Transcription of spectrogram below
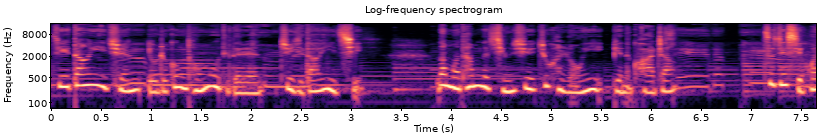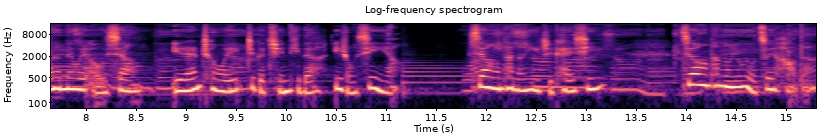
即当一群有着共同目的的人聚集到一起，那么他们的情绪就很容易变得夸张。自己喜欢的那位偶像已然成为这个群体的一种信仰，希望他能一直开心，希望他能拥有最好的。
